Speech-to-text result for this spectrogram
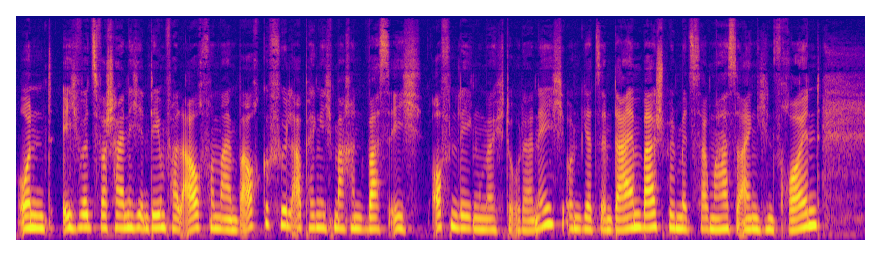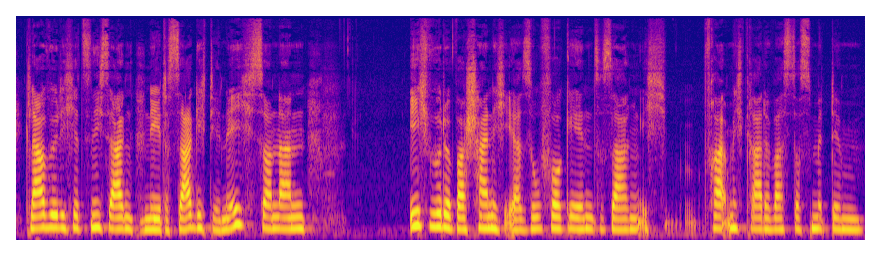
Und ich würde es wahrscheinlich in dem Fall auch von meinem Bauchgefühl abhängig machen, was ich offenlegen möchte oder nicht. Und jetzt in deinem Beispiel mit, sag mal, hast du eigentlich einen Freund? Klar würde ich jetzt nicht sagen, nee, das sage ich dir nicht, sondern ich würde wahrscheinlich eher so vorgehen, zu sagen, ich frage mich gerade, was das mit dem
